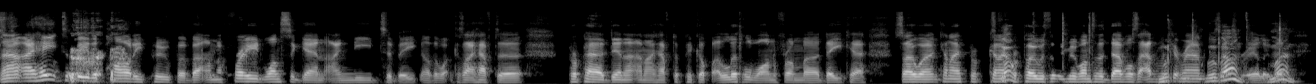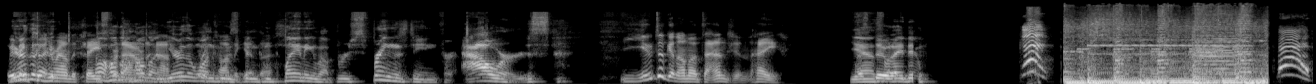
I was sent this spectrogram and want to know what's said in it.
Now, I hate to be the party pooper, but I'm afraid once again I need to be, otherwise, because I have to prepare dinner and I have to pick up a little one from uh, daycare. So, uh, can I pro- can I Go. propose that we move on to the devil's advocate Move- round? 'Cause Move on. Really Come on. We've You're been the- cutting around the chase Oh, for hold on, hold on. You're the one who's been complaining about Bruce Springsteen for hours. You took it on a tangent. Hey, Yeah, that's what it. I do. Good. Bad.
